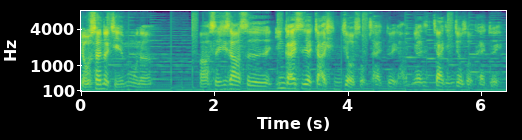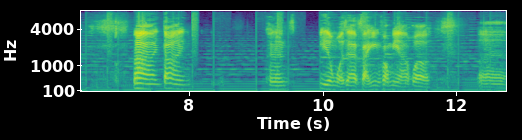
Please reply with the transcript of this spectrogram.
有声的节目呢，啊，实际上是应该是要驾轻就熟才对哈，应该是驾轻就熟才对。那当然，可能毕竟我在反应方面啊，或呃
